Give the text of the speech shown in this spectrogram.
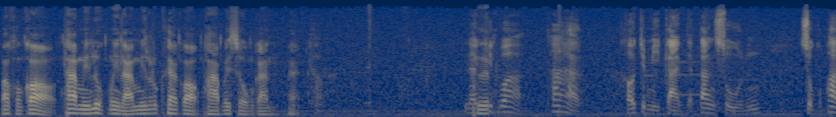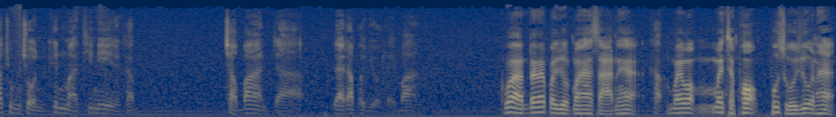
บางคนก็ถ้ามีลูกมีหลานมีรถเครื่องก็พาไปส่งกันนะแล้วคือคิดว่าถ้าหากเขาจะมีการจัดตั้งศูนย์สุขภาพชุมชนขึ้นมาที่นี่นะครับ ชาวบ้านจะได้รับประโยชน์อะไรบ้างว่าได้รับประโยชน์มหาศาลนะฮะครับไม่ว่าไม่เฉพาะผู้สูงอายุนะฮะ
